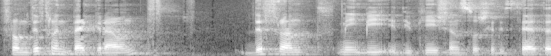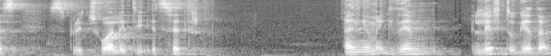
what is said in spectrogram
from different backgrounds, different maybe education, social status, spirituality, etc. And you make them live together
